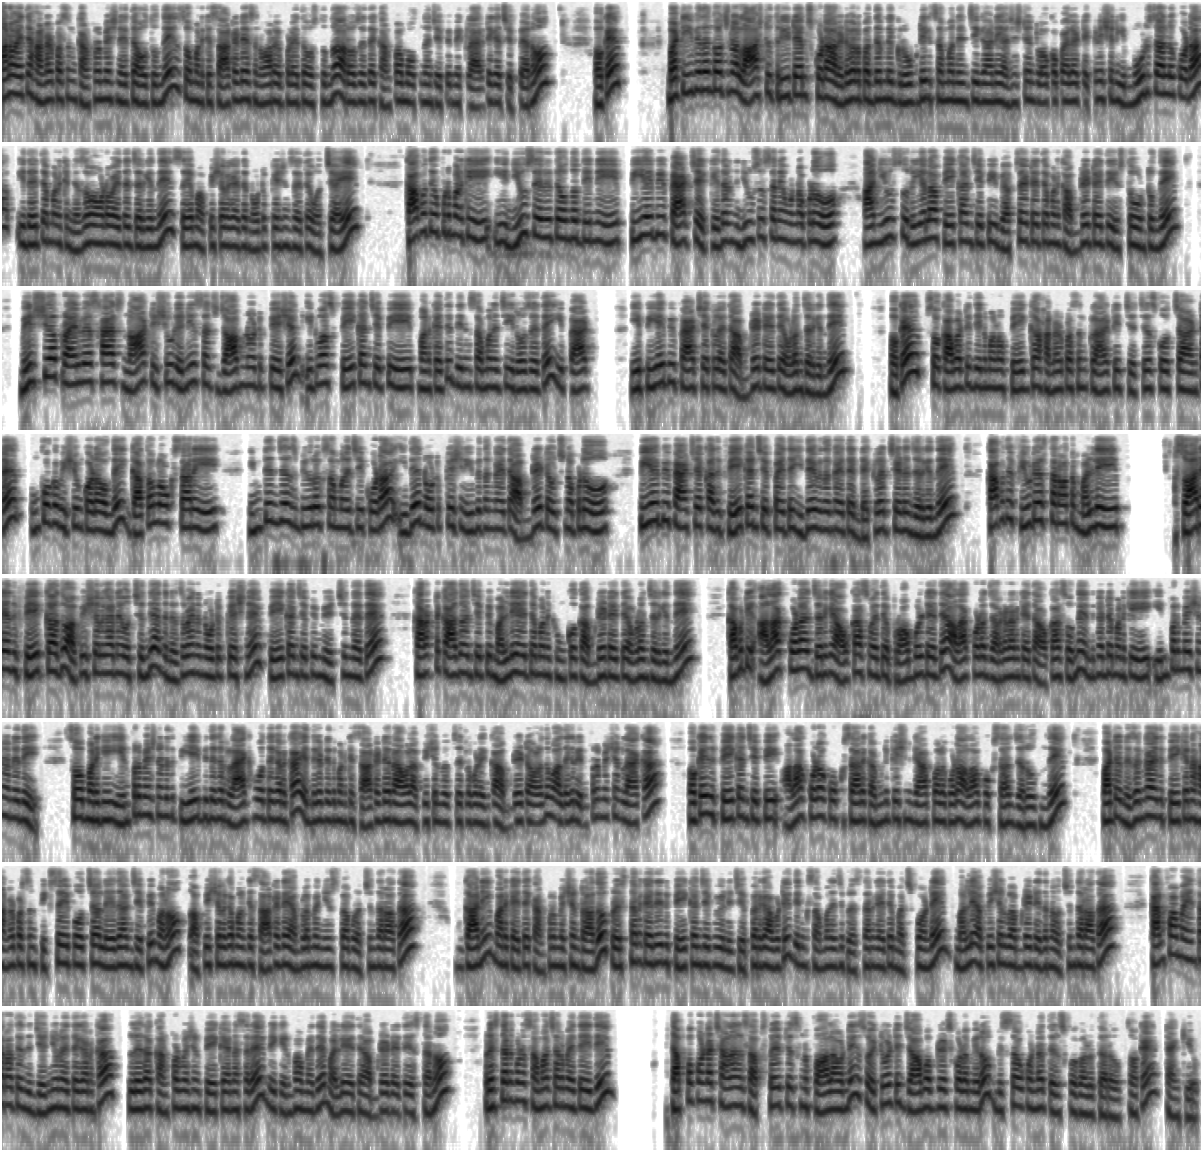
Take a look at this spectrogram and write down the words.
మనం అయితే హండ్రెడ్ పర్సెంట్ కన్ఫర్మేషన్ అయితే అవుతుంది. సో మనకి సాటర్డే శనివారం ఎప్పుడైతే వస్తుందో ఆ రోజు అయితే కన్ఫర్మ్ అవుతుందని చెప్పి మీకు క్లారిటీగా చెప్పాను. ఓకే? బట్ ఈ విధంగా వచ్చిన లాస్ట్ త్రీ టైమ్స్ కూడా రెండు వేల పద్దెనిమిది గ్రూప్ డికి సంబంధించి కానీ అసిస్టెంట్ లోకో పైలట్ టెక్నీషియన్ ఈ మూడు సార్లు కూడా ఇదైతే మనకి నిజం అవడం అయితే జరిగింది. సేమ్ అఫీషియల్గా అయితే నోటిఫికేషన్స్ అయితే వచ్చాయి. కాకపోతే ఇప్పుడు మనకి ఈ న్యూస్ ఏదైతే ఉందో దీన్ని పిఐబి ఫ్యాక్ట్ చెక్ ఏదైనా న్యూసెస్ అనేవి ఉన్నప్పుడు ఆ న్యూస్ రియలా ఫేక్ అని చెప్పి వెబ్సైట్ అయితే మనకి అప్డేట్ అయితే ఇస్తూ ఉంటుంది. Ministry of Railways has not issued any such job notification it was fake అని చెప్పి మనకైతే దీనికి సంబంధించి ఈ రోజు అయితే ఈ ప్యాట్ ఈ పిఐపి ఫ్యాట్ చెక్లో అయితే అప్డేట్ అయితే ఇవ్వడం జరిగింది. ఓకే సో కాబట్టి దీన్ని మనం ఫేక్గా హండ్రెడ్ పర్సెంట్ క్లారిటీ చెక్ చేసుకోవచ్చా అంటే ఇంకొక విషయం కూడా ఉంది. గతంలో ఒకసారి ఇంటెలిజెన్స్ బ్యూరోకి సంబంధించి కూడా ఇదే నోటిఫికేషన్ ఈ విధంగా అయితే అప్డేట్ వచ్చినప్పుడు పిఐబి ఫ్యాట్ చెక్ అది ఫేక్ అని చెప్పి అయితే ఇదే విధంగా అయితే డిక్లేర్ చేయడం జరిగింది. కాకపోతే ఫ్యూ డేస్ తర్వాత మళ్ళీ సారీ అది ఫేక్ కాదు అఫీషియల్ గానే వచ్చింది. అది నిజమైన నోటిఫికేషనే ఫేక్ అని చెప్పి మేము ఇచ్చింది అయితే కరెక్ట్ కాదు అని చెప్పి మళ్ళీ అయితే మనకి ఇంకొక అప్డేట్ అయితే ఇవ్వడం జరిగింది. కాబట్టి అలా కూడా జరిగే అవకాశం అయితే ప్రాబిలిటీ అయితే అలా కూడా జరగడానికి అయితే అవకాశం ఉంది. ఎందుకంటే మనకి ఇన్ఫర్మేషన్ అనేది సో మనకి ఇన్ఫర్మేషన్ అనేది పిఐబి దగ్గర లేకపోతే కనుక ఎందుకంటే ఇది మనకి సాటర్డే రావాలి అఫీషియల్ వెబ్సైట్లో కూడా ఇంకా అప్డేట్ అవ్వలేదు వాళ్ళ దగ్గర ఇన్ఫర్మేషన్ లేక ఓకే ఇది ఫేక్ అని చెప్పి అలా కూడా ఒక్కొక్కసారి కమ్యూనికేషన్ గ్యాప్ వల్ల కూడా అలా ఒక్కొక్కసారి జరుగుతుంది. బట్ నిజంగా ఇది ఫేక్ అయినా హండ్రెడ్ పర్సెంట్ ఫిక్స్ అయిపోవచ్చా లేదా అని చెప్పి మనం అఫీషియల్గా మనకి సాటర్డే ఎంప్లాయ్మెంట్ న్యూస్ పేపర్ వచ్చిన తర్వాత కానీ మనకైతే కన్ఫర్మేషన్ రాదు. ప్రస్తుతానికి అయితే ఇది ఫేక్ అని చెప్పి వీళ్ళు చెప్పారు కాబట్టి దీనికి సంబంధించి ప్రస్తుతానికి అయితే మర్చిపోండి. మళ్ళీ అఫీషియల్ అప్డేట్ ఏదైనా వచ్చిన తర్వాత కన్ఫర్మ్ అయిన తర్వాత ఇది జెన్యున్ అయితే కనుక లేదా కన్ఫర్మేషన్ ఫేక్ అయినా సరే మీకు ఇన్ఫార్మ్ అయితే మళ్ళీ అయితే అప్డేట్ అయితే ఇస్తాను. ప్రస్తుతానికి కూడా సమాచారం అయితే ఇది. తప్పకుండా ఛానల్ సబ్స్క్రైబ్ చేసుకుని ఫాలో అవ్వండి. సో ఎటువంటి జాబ్ అప్డేట్స్ కూడా మీరు మిస్ అవ్వకుండా తెలుసుకోగలుగుతారు. ఓకే? Thank you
